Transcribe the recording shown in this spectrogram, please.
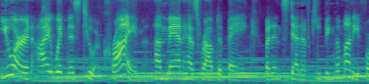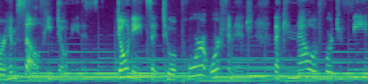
You are an eyewitness to a crime. A man has robbed a bank, but instead of keeping the money for himself, he donates donates it to a poor orphanage that can now afford to feed,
